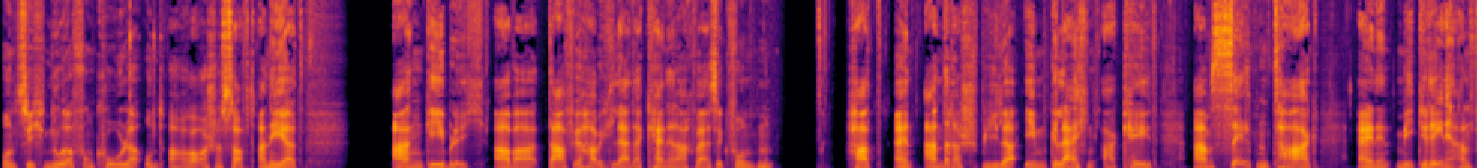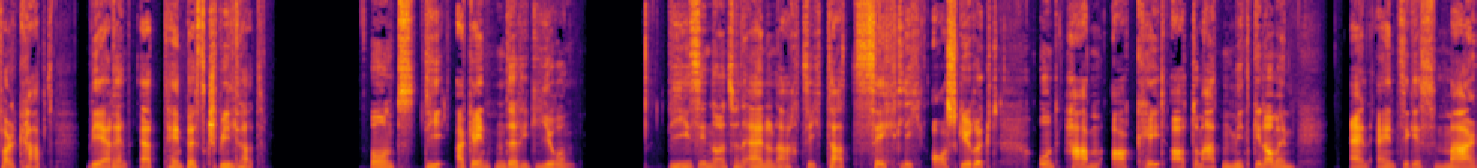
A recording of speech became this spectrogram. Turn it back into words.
und sich nur von Cola und Orangensaft ernährt. Angeblich, aber dafür habe ich leider keine Nachweise gefunden, hat ein anderer Spieler im gleichen Arcade am selben Tag einen Migräneanfall gehabt, während er Tempest gespielt hat. Und die Agenten der Regierung, die sind 1981 tatsächlich ausgerückt und haben Arcade-Automaten mitgenommen. Ein einziges Mal,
